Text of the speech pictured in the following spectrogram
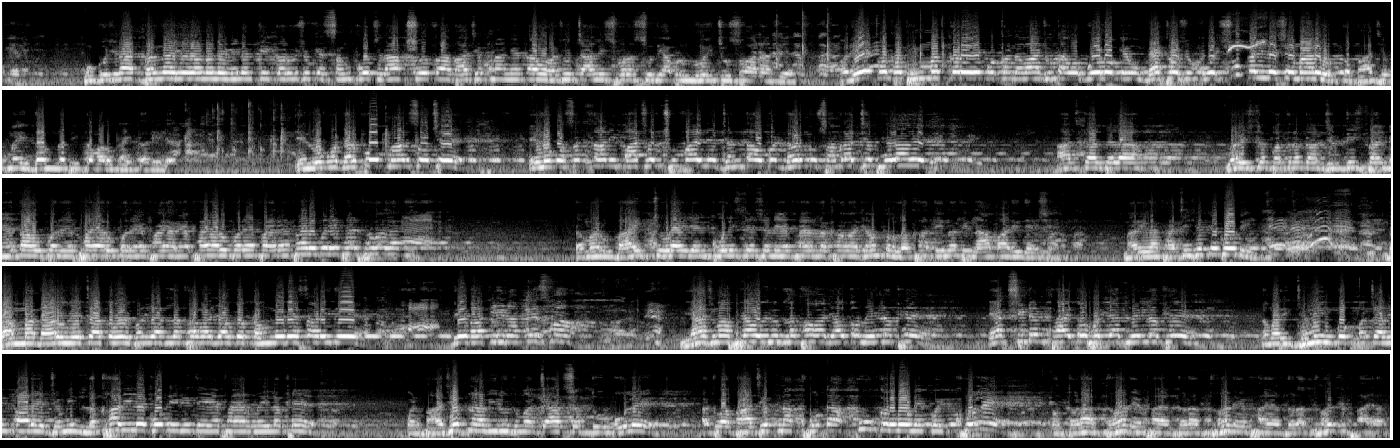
હું ગુજરાતભરના યુવાનોને વિનંતી કરું છું કે સંકોચ રાખશો તો આ ભાજપના નેતાઓ હજુ ચાલીસ વર્ષ સુધી આપણું લોહી ચૂસવાના છે. પણ એક વખત હિંમત કરો, એક વખત અવાજ ઉઠાવો, બોલો કે હું બેઠો છું, કોઈ શું કરી લેશે મારું? તો ભાજપમાં દમ નથી, તમારું કઈ કરી લે. એ લોકો ડરપોક માણસો છે. એ લોકો સત્તાની પાછળ છુપાઈને જનતા ઉપર ડરનું સામ્રાજ્ય ફેલાવે છે. આજકાલ પેલા વરિષ્ઠ પત્રકાર જગદીશભાઈ મહેતા ઉપર એફઆઈઆર ઉપર એફઆઈઆર એફઆઈઆર ઉપર એફઆઈઆર એફઆઈઆર ઉપર એફઆઈઆર થવા લાગી. તમારું બાઇક ચોરાઈ જઈને પોલીસ સ્ટેશન એફઆઈઆર લખાવા જાવ તો લખાતી નથી, ના પાડી દેશે. મારી વાત સાચી છે કે ખોટી? ગામમાં દારૂ વેચાતો હોય, ફરિયાદ લખાવા જાવ તો તમને બેસાડી દે. બે બાટલીના કેસમાં. વ્યાજ માફિયાઓ વિરુદ્ધ લખાવા જાવ તો નહીં લખે. એક્સિડન્ટ થાય તો ફરિયાદ નહીં લખે. તમારી જમીન કોક મચાવી પાડે, જમીન લખાવી લે, ખોટી રીતે એફઆઈઆર નહીં લખે. પણ ભાજપના વિરુદ્ધમાં ચાર શબ્દો બોલે અથવા ભાજપના ખોટા કુકર્મોને કોઈ ખોલે, તો ધડાધડ એફઆઈઆર ધડાધડ એફઆઈઆર ધડાધડ એફઆઈઆર.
